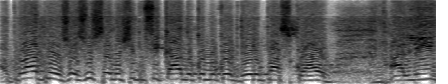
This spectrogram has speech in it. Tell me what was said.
o próprio Jesus sendo tipificado como cordeiro pascual, ali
